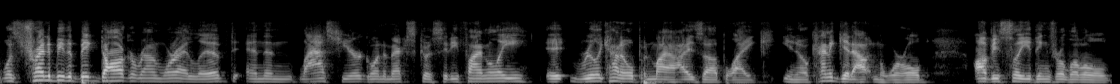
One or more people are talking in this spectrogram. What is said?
was trying to be the big dog around where I lived, and then last year going to Mexico City finally, it really kind of opened my eyes up. Like you know, kind of get out in the world. Obviously, things are a little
